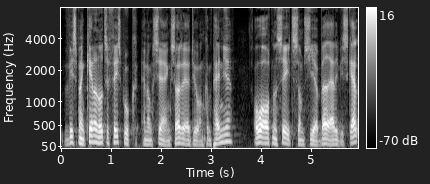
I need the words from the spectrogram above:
hvis man kender noget til Facebook-annoncering, så er det at jo en kampagne, overordnet set, som siger, hvad er det, vi skal?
